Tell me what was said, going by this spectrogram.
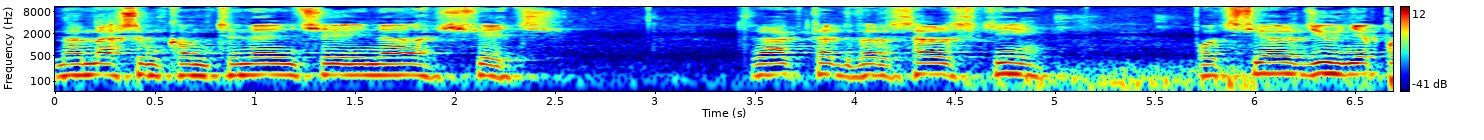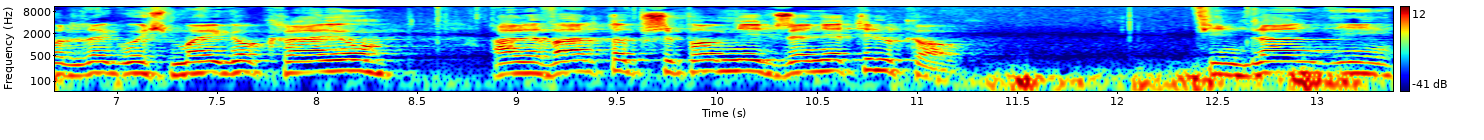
na naszym kontynencie i na świecie. Traktat wersalski potwierdził niepodległość mojego kraju, ale warto przypomnieć, że nie tylko Finlandii,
